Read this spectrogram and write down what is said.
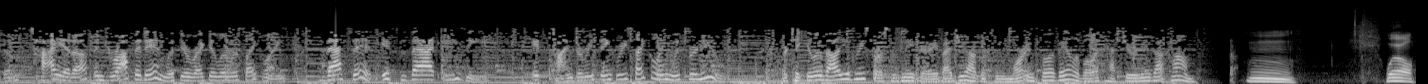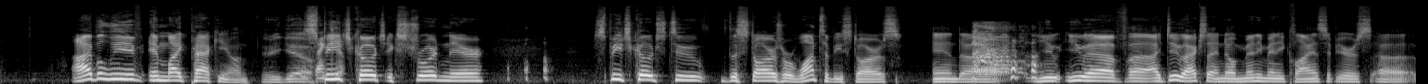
items, tie it up, and drop it in with your regular recycling. That's it. It's that easy. It's time to rethink recycling with Renew. Particular valued resources may vary by geography. More info available at heftyrenew.com. Oh hmm. Well, I believe in Mike Pacchione. There you go. Thank speech coach extraordinaire, speech coach to the stars or want to be stars. And uh, you you have uh, I do actually I know many many clients of yours uh,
